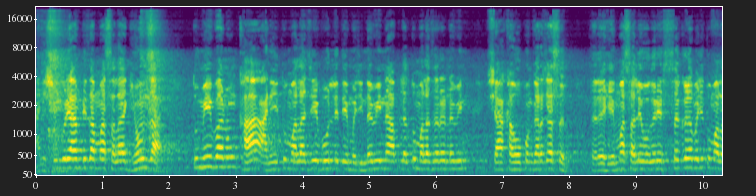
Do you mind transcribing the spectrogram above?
आणि शिंगुरी आमटीचा मसाला घेऊन जा. तुम्ही बनवून खा. आणि तुम्हाला जे बोलले ते म्हणजे नवीन आपल्याला तुम्हाला जर नवीन शाखा ओपन करायची असेल तर हे मसाले वगैरे सगळं म्हणजे तुम्हाला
